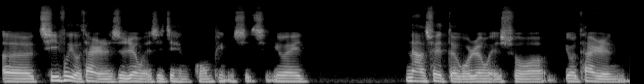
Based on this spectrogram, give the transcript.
呃，欺负犹太人是认为是一件很公平的事情，因为纳粹德国认为说犹太人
